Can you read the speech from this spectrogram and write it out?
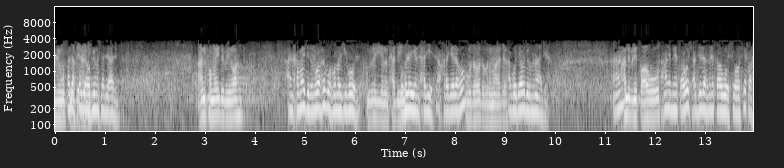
وقد أخرجه في مسند علي. عن حميد بن وهب. عن حميد بن وهب وهو مجهول. ملين الحديث. ملين الحديث أخرج له. أبو داود بن ماجه. أبو داود بن ماجه. عن, عن ابن طاووس. عن ابن طاووس عبد الله بن طاووس وهو ثقة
